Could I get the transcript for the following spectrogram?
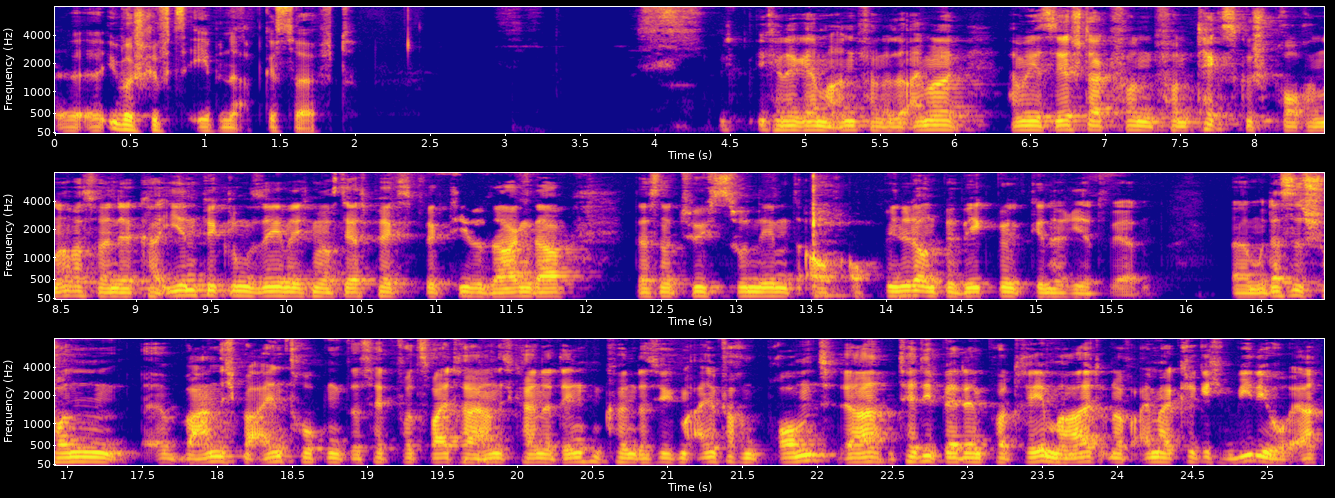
äh, Überschriftsebene abgesurft? Ich, ich, kann ja gerne mal anfangen. Also einmal haben wir jetzt sehr stark von, von Text gesprochen, ne? was wir in der KI-Entwicklung sehen, wenn ich mal aus der Perspektive sagen darf, dass natürlich zunehmend auch, auch Bilder und Bewegbild generiert werden. Ähm, und das ist schon äh, wahnsinnig beeindruckend. Das hätte vor zwei, drei Jahren nicht keiner denken können, dass ich mir einfach einen Prompt, ja, ein Teddybär, der ein Porträt malt und auf einmal kriege ich ein Video, ja.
